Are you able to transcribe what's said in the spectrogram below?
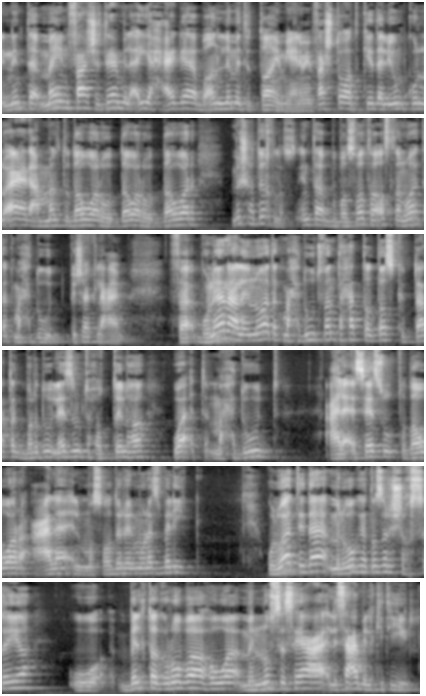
إن أنت ما ينفعش تعمل أي حاجة ب unlimited time يعني ما ينفعش تقعد كده اليوم كله قاعد عمال تدور وتدور وتدور مش هتخلص. أنت ببساطة أصلا وقتك محدود بشكل عام. فبناء على إن وقتك محدود فأنت حتى التاسك بتاعتك برضو لازم تحط لها وقت محدود على أساسه تدور على المصادر المناسبة ليك. والوقت ده من وجهة نظري الشخصية وبالتجربة هو من نص ساعة لساعة بالكتير.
